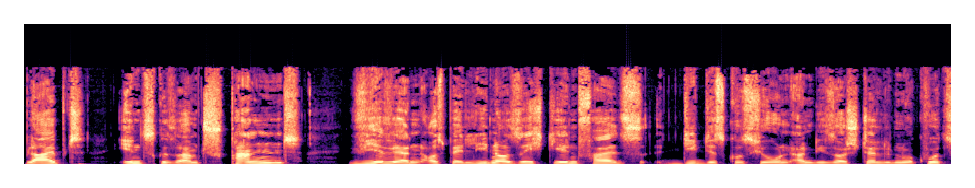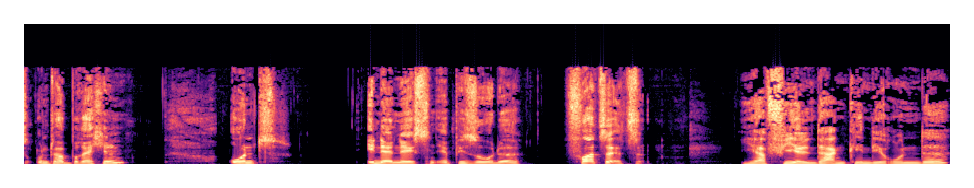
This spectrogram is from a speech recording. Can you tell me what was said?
bleibt insgesamt spannend. Wir werden aus Berliner Sicht jedenfalls die Diskussion an dieser Stelle nur kurz unterbrechen und in der nächsten Episode fortsetzen. Ja, vielen Dank in die Runde.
